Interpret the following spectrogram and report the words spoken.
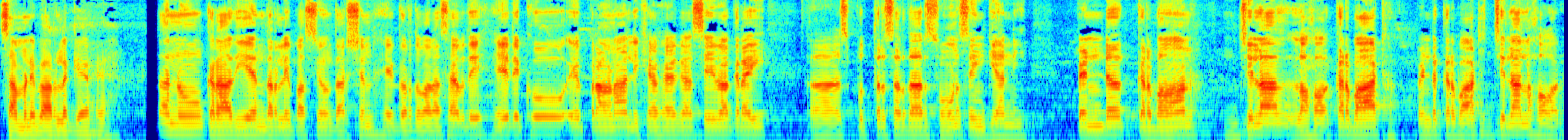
ਸਾਹਮਣੇ ਬਾਹਰ ਲੱਗਿਆ ਹੋਇਆ ਹੈ। ਤੁਹਾਨੂੰ ਕਰਾ ਦਈਏ ਅੰਦਰਲੇ ਪਾਸਿਓਂ ਦਰਸ਼ਨ ਇਹ ਗੁਰਦੁਆਰਾ ਸਾਹਿਬ ਦੇ। ਇਹ ਦੇਖੋ ਇਹ ਪੁਰਾਣਾ ਲਿਖਿਆ ਹੋਇਆ ਹੈਗਾ ਸੇਵਾ ਕਰਾਈ ਅ, ਸਪੁੱਤਰ ਸਰਦਾਰ ਸੋਹਣ ਸਿੰਘ ਗਿਆਨੀ। ਪਿੰਡ ਕਰਬਾਨ ਜ਼ਿਲ੍ਹਾ ਲਾਹੌਰ ਕਰਬਾਠ ਪਿੰਡ ਕਰਬਾਠ ਜ਼ਿਲ੍ਹਾ ਲਾਹੌਰ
